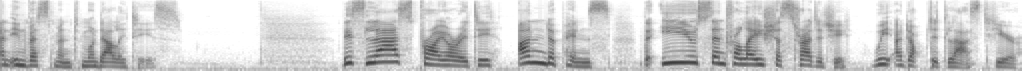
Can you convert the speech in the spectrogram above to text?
and investment modalities. This last priority underpins the EU Central Asia strategy we adopted last year.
